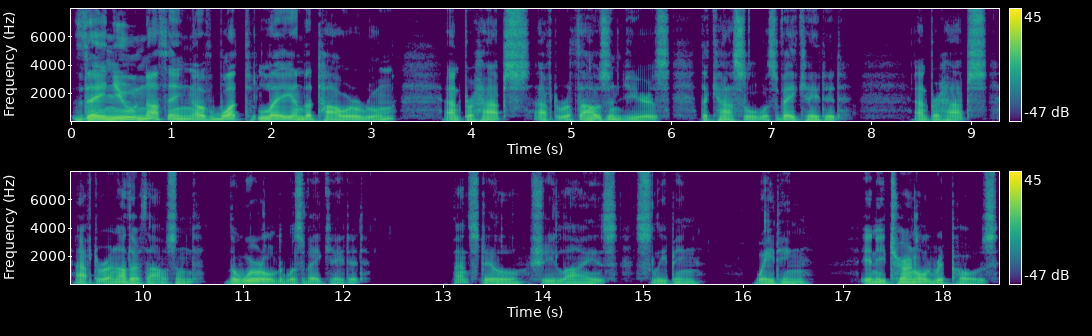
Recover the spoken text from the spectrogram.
they knew nothing of what lay in the tower room, and perhaps after a thousand years the castle was vacated, and perhaps after another thousand the world was vacated. And still she lies sleeping, waiting in eternal repose,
